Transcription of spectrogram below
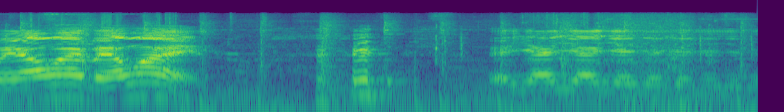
Về ông ơi về ông ơi. Về về về về về về về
